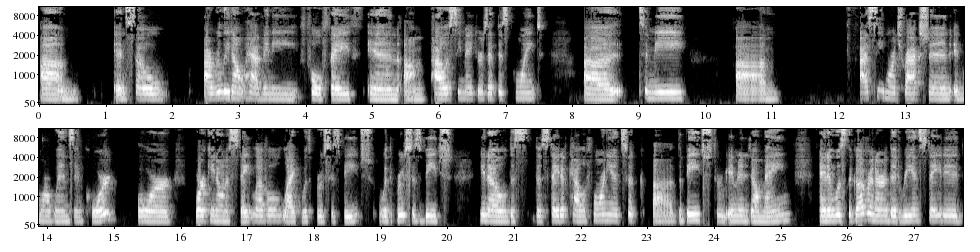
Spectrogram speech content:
Um, and so I really don't have any full faith in um, policymakers at this point. Uh, to me, um, I see more traction and more wins in court or working on a state level, like with Bruce's Beach. With Bruce's Beach, you know, the, the state of California took uh, the beach through eminent domain, and it was the governor that reinstated,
